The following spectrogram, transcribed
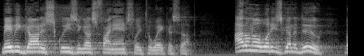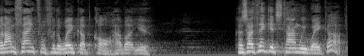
Maybe God is squeezing us financially to wake us up. I don't know what He's going to do, but I'm thankful for the wake up call. How about you? Because I think it's time we wake up.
